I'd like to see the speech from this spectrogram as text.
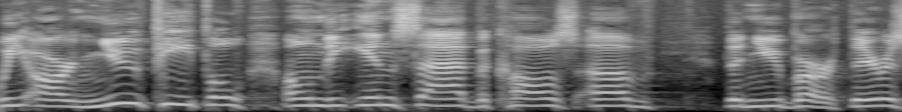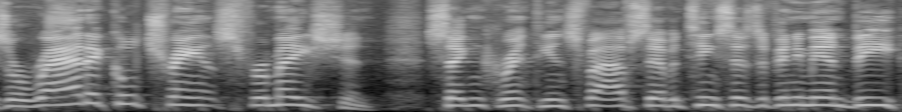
We are new people on the inside because of the new birth. There is a radical transformation. 2 Corinthians 5 17 says, If any man be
